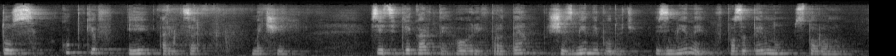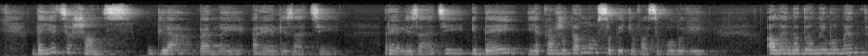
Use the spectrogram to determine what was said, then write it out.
туз кубків і рицар мечей. Всі ці три карти говорять про те, що зміни будуть. Зміни в позитивну сторону. Дається шанс для певної реалізації. Реалізації ідеї, яка вже давно сидить у вас в голові, але на даний момент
